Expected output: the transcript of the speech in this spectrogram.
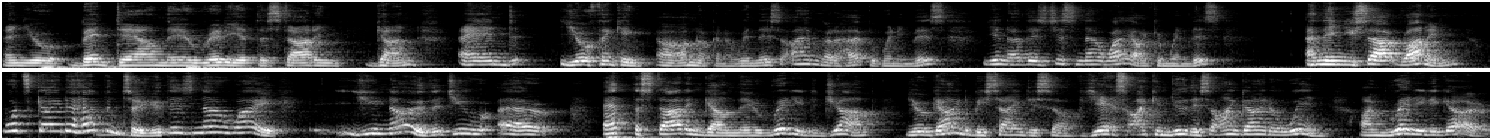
and you're bent down there, ready at the starting gun, and you're thinking, oh, I'm not going to win this. I haven't got a hope of winning this. You know, there's just no way I can win this. And then you start running. What's going to happen to you? There's no way. You know that you are at the starting gun there, ready to jump. You're going to be saying to yourself, Yes, I can do this. I'm going to win. I'm ready to go.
